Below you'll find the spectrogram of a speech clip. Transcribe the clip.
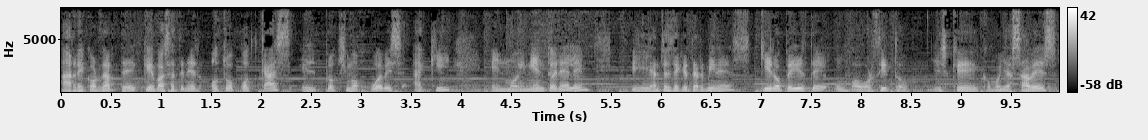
recordarte que vas a tener otro podcast el próximo jueves aquí en Movimiento en L. Y antes de que termines, quiero pedirte un favorcito. Y es que, como ya sabes,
